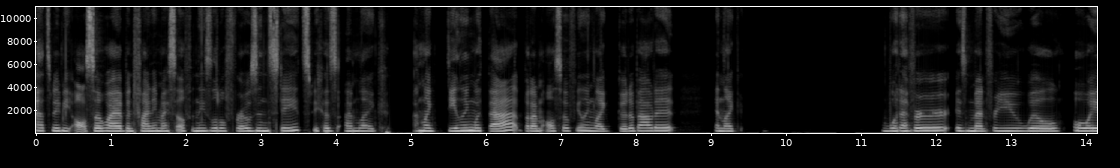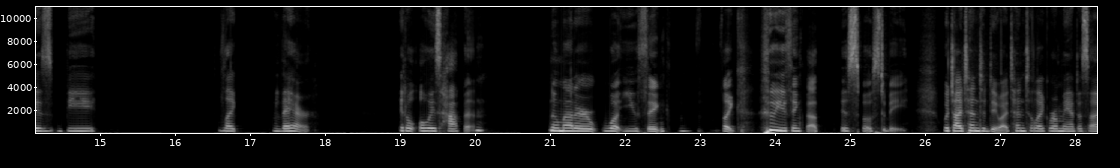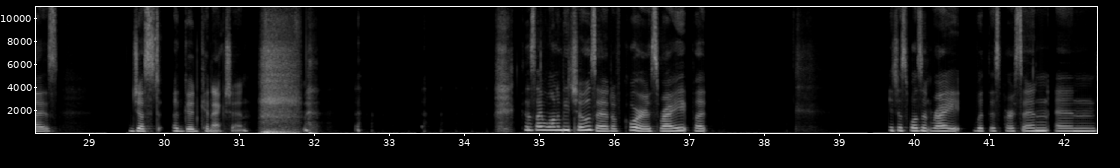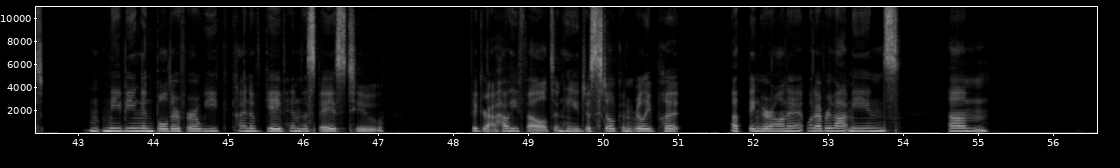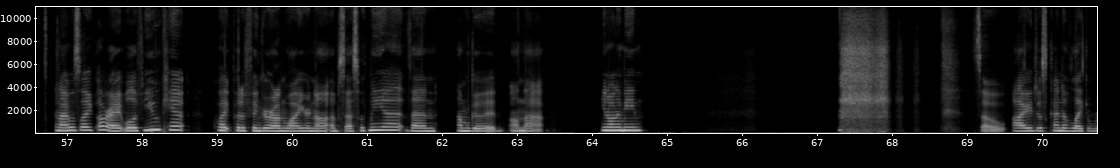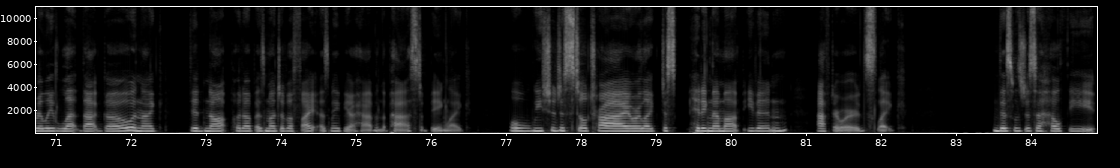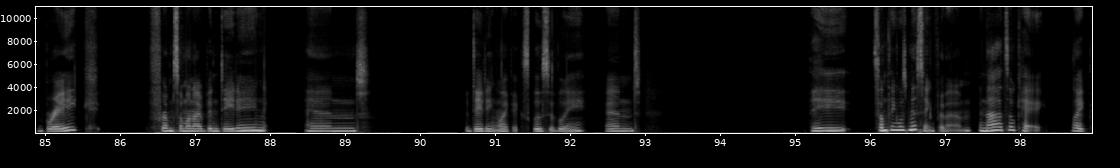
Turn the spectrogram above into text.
That's maybe also why I've been finding myself in these little frozen states because I'm like, I'm like dealing with that, but I'm also feeling like good about it and like whatever is meant for you will always be like there. It'll always happen. No matter what you think like who you think that is supposed to be, which I tend to do. I tend to like romanticize just a good connection. because I want to be chosen, of course, right? But it just wasn't right with this person, and me being in Boulder for a week kind of gave him the space to figure out how he felt, and he just still couldn't really put a finger on it, whatever that means. Um, and I was like, all right, well, if you can't quite put a finger on why you're not obsessed with me yet, then I'm good on that. You know what I mean? so I just kind of like really let that go and like did not put up as much of a fight as maybe I have in the past of being like, well, we should just still try or like just hitting them up even afterwards. Like, this was just a healthy break from someone I've been dating and dating like exclusively and they something was missing for them, and that's okay. Like,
